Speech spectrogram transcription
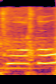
to know.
